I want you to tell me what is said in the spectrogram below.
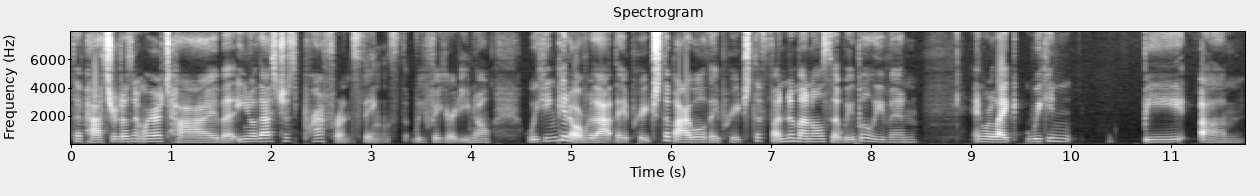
the pastor doesn't wear a tie. But, you know, that's just preference things. We figured, you know, we can get over that. They preach the Bible, they preach the fundamentals that we believe in. And we're like, we can be, um,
